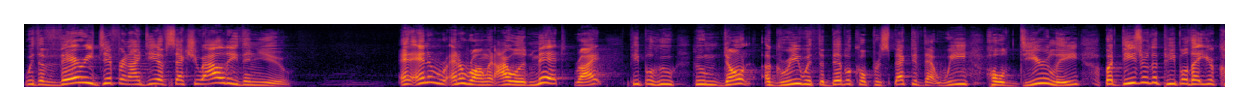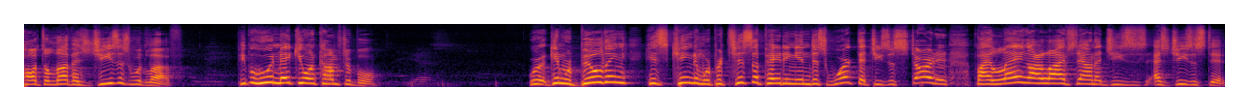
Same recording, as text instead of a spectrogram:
with a very different idea of sexuality than you and, and, a, and a wrong one, I will admit, right? People who, who don't agree with the biblical perspective that we hold dearly, but these are the people that you're called to love as Jesus would love. People who would make you uncomfortable. We're, again, we're building his kingdom. We're participating in this work that Jesus started by laying our lives down at Jesus, as Jesus did,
